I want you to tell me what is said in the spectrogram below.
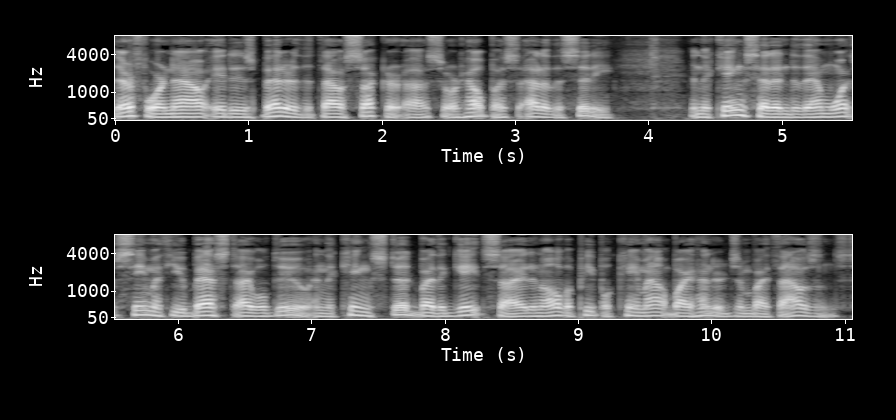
therefore now it is better that thou succor us, or help us out of the city. And the king said unto them, What seemeth you best I will do. And the king stood by the gate side, and all the people came out by hundreds and by thousands.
